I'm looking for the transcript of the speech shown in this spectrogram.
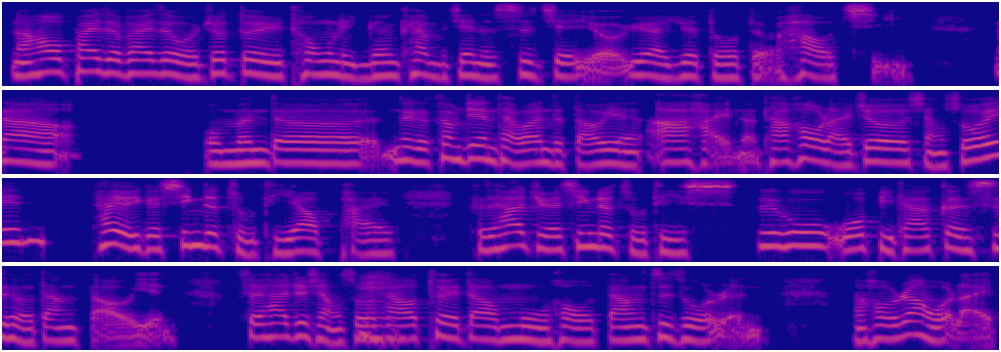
然后拍着拍着，我就对于通灵跟看不见的世界有越来越多的好奇。那我们的那个《看不见台湾》的导演阿海呢，他后来就想说，哎。他有一个新的主题要拍，可是他觉得新的主题似乎我比他更适合当导演，所以他就想说他要退到幕后当制作人，然后让我来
